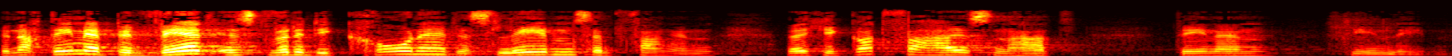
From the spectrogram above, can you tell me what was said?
Denn nachdem er bewährt ist, würde die Krone des Lebens empfangen, welche Gott verheißen hat, denen, die ihn lieben.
